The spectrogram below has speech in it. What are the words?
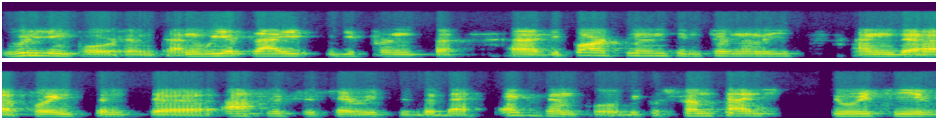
really important. And we apply it to different uh, departments internally. And uh, for instance, the after service is the best example because sometimes you receive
